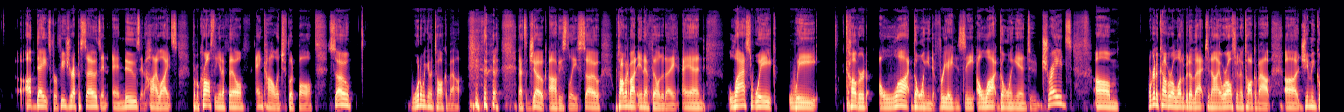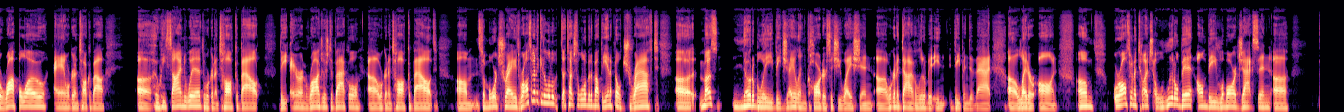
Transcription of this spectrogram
updates for future episodes and, and news and highlights from across the NFL and college football. So, what are we going to talk about? That's a joke, obviously. So, we're talking about NFL today. And last week, we covered a lot going into free agency, a lot going into trades. Um, we're going to cover a little bit of that tonight. We're also going to talk about uh, Jimmy Garoppolo, and we're going to talk about uh, who he signed with. We're going to talk about the Aaron Rodgers debacle. Uh, we're going to talk about um, some more trades. We're also going to get a little touch a little bit about the NFL draft. Uh, most notably the Jalen Carter situation. Uh, we're going to dive a little bit in, deep into that uh, later on. Um, we're also going to touch a little bit on the Lamar Jackson uh,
